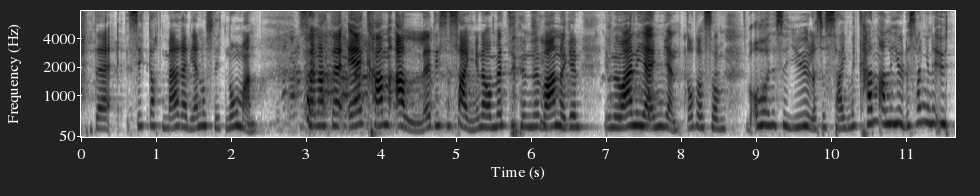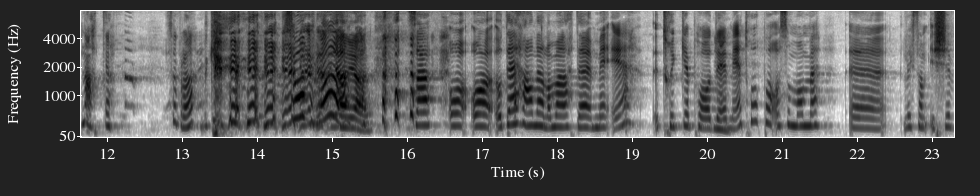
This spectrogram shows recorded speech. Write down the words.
at det er sikkert mer enn gjennomsnitt nordmann. Sånn at eh, jeg kan alle disse sangene. Og vi, vi, var, noen, vi var en gjeng jenter da, som Å, det er så jul. Og så sang vi kan alle julesangene utenat. Ja. Så bra. så bra! Ja. så, og, og, og, det har noe med at eh, vi er trygge på det mm. vi tror på, og så må vi uh, liksom ikke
